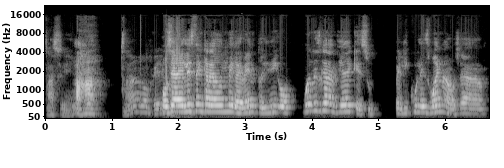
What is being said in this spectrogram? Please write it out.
Ah, sí. Ajá. Ah, ok. O sea, él está encargado de un mega evento y digo, bueno, es garantía de que su película es buena, o sea.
